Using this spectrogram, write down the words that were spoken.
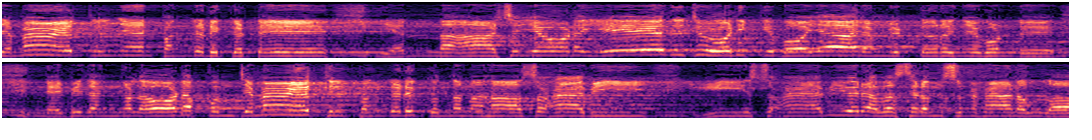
ജമാഅത്തിൽ ഞാൻ പങ്കെടുക്കട്ടെ എന്ന ആശയോടെ ഏത് ജോലിക്ക് പോയാലും വിട്ടെറിഞ്ഞുകൊണ്ട് നബിതങ്ങളോടൊപ്പം ജമാഅത്തിൽ പങ്കെടുക്കുന്ന മഹാസ്വഹാബി ഈ സ്വഹാബി ഒരു അവസരം സുഹാനല്ലാ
